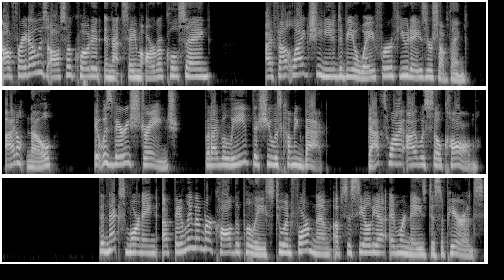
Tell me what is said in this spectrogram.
Alfredo is also quoted in that same article saying, I felt like she needed to be away for a few days or something. I don't know. It was very strange but I believed that she was coming back. That's why I was so calm. The next morning, a family member called the police to inform them of Cecilia and Rene's disappearance.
